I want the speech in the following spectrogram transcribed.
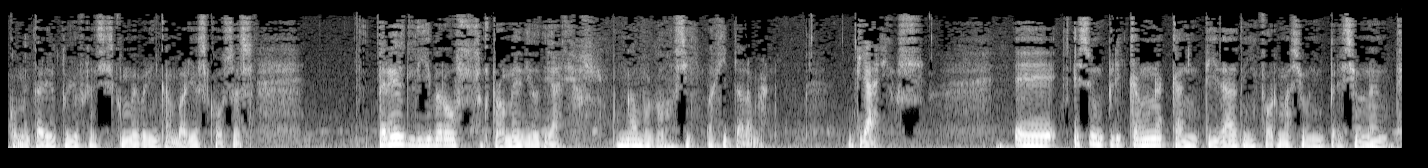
comentario tuyo, Francisco, me brincan varias cosas. Tres libros promedio diarios, pongámoslo así, bajita la mano, diarios. Eh, eso implica una cantidad de información impresionante.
